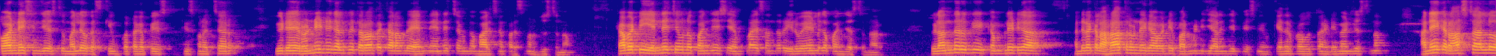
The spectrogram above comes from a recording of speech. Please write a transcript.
కోఆర్డినేషన్ చేస్తూ మళ్ళీ ఒక స్కీమ్ కొత్తగా తీసుకొని వచ్చారు. వీటిని రెండింటిని కలిపి తర్వాత కాలంలో ఎన్ ఎన్హెచ్ఎంగా మార్చిన పరిస్థితి మనం చూస్తున్నాం. కాబట్టి ఎన్హెచ్ఎంలో పనిచేసే ఎంప్లాయీస్ అందరూ ఇరవై ఏళ్ళుగా పనిచేస్తున్నారు. వీళ్ళందరికీ కంప్లీట్గా అన్ని రకాల అర్హతలు ఉన్నాయి కాబట్టి పర్మనెంట్ చేయాలని చెప్పేసి మేము కేంద్ర ప్రభుత్వాన్ని డిమాండ్ చేస్తున్నాం. అనేక రాష్ట్రాల్లో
